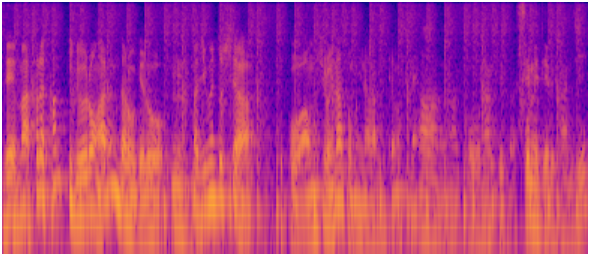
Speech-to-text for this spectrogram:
でまあそれは賛否両論あるんだろうけど、うん。うん。まあ、自分としては結構あ面白いなと思いながら見てますねああ、なんかこうなんていうか攻めてる感じ？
